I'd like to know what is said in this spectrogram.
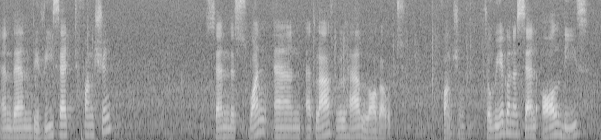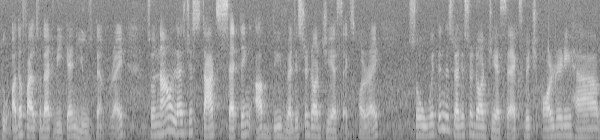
and then the reset function. Send this one and at last we'll have logout function. So we are gonna send all these to other files so that we can use them right? So now let's just start setting up the register.jsx all right so within this register.jsx which already have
